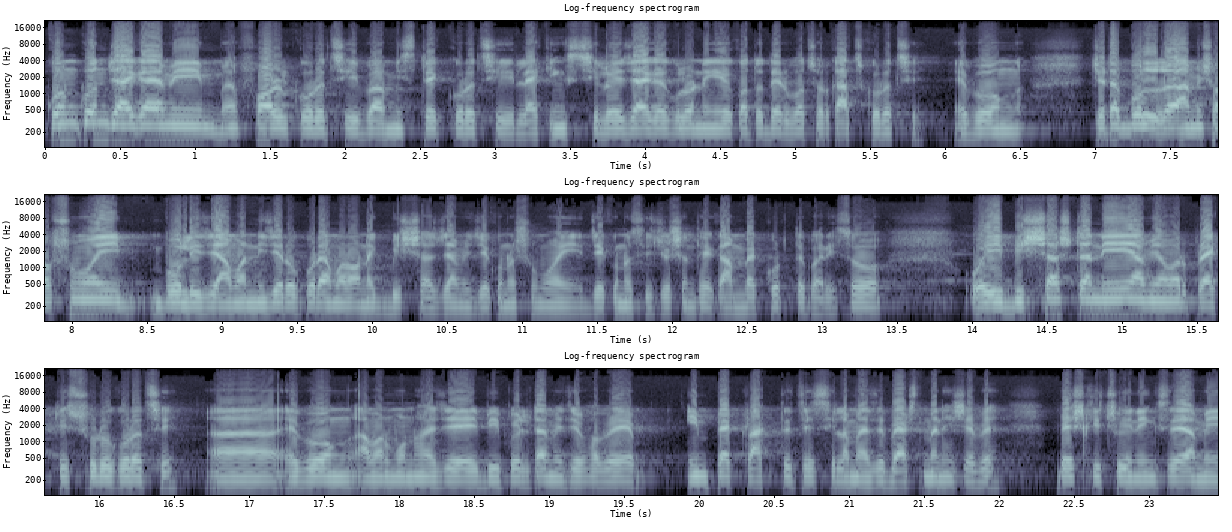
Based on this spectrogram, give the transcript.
কোন কোন জায়গায় আমি ফল্ট করেছি বা মিস্টেক করেছি ল্যাকিংস ছিল, এই জায়গাগুলো নিয়ে গত দেড় বছর কাজ করেছি। এবং যেটা বল, আমি সবসময় বলি যে আমার নিজের ওপরে আমার অনেক বিশ্বাস যে আমি যে কোনো সময় যে কোনো সিচুয়েশন থেকে কাম করতে পারি। সো ওই বিশ্বাসটা নিয়ে আমি আমার প্র্যাকটিস শুরু করেছি। এবং আমার মনে হয় যে এই বিপিএলটা আমি যেভাবে ইম্প্যাক্ট রাখতে চেয়েছিলাম অ্যাজ এ ব্যাটসম্যান হিসেবে, বেশ কিছু ইনিংসে আমি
